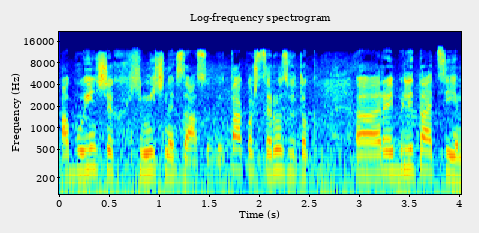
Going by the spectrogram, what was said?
або інших хімічних засобів. Також це розвиток е, реабілітації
